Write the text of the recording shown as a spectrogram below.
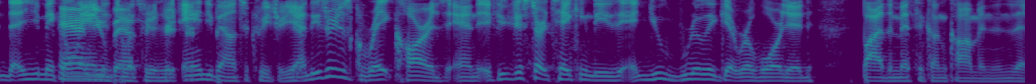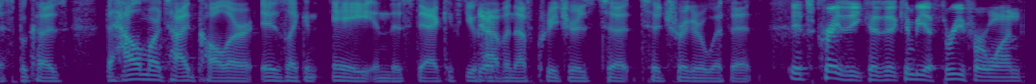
And then you make a And land into a bounce a three-three, and you bounce a creature. Yeah, these are just great cards, and if you just start taking these, and you really get rewarded buy the mythic uncommon in this because the Halimar Tidecaller is like an A in this deck if you Yep. have enough creatures to to trigger with it. It's crazy because it can be a three for one.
